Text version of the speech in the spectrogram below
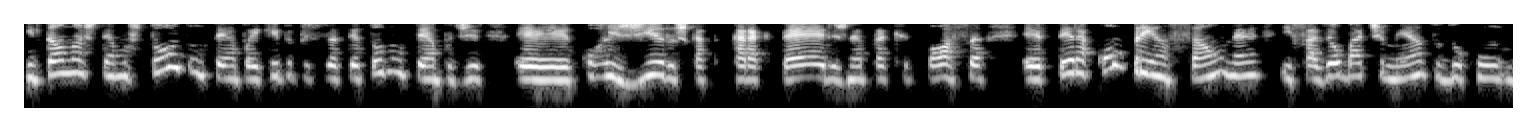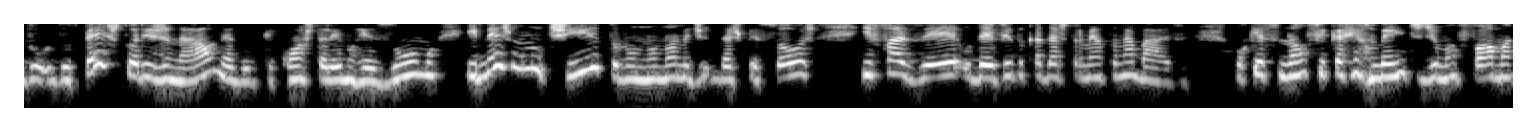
Então nós temos todo um tempo, a equipe precisa ter todo um tempo de é, corrigir os caracteres, né, para que possa é, ter a compreensão, né, e fazer o batimento do, do, do, texto original, né, do que consta ali no resumo e mesmo no título, no nome de, das pessoas e fazer o devido cadastramento na base, porque senão fica realmente de uma forma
